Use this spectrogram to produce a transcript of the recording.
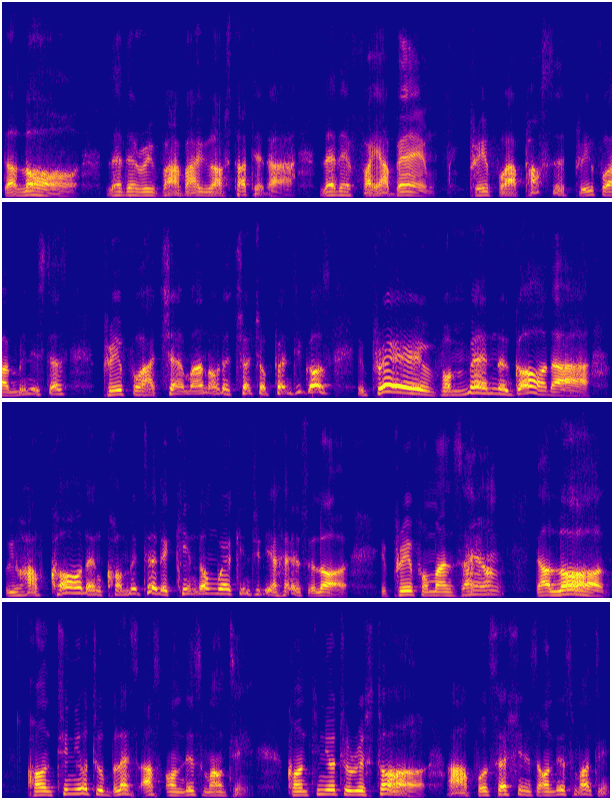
The Lord, let the revival you have started, uh, let the fire burn. Pray for our pastors, pray for our ministers, pray for our chairman of the Church of Pentecost. We pray for men of God uh, you have called and committed the kingdom work into their hands, Lord. We pray for Mount Zion, the Lord. Continue to bless us on this mountain. Continue to restore our possessions on this mountain.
